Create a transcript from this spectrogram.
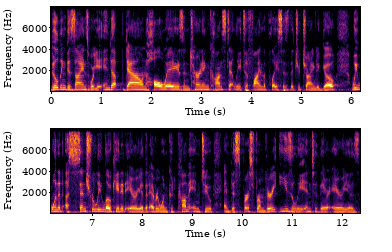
building designs where you end up down hallways and turning constantly to find the places that you're trying to go. We wanted a centrally located area that everyone could come into and disperse from very easily into their areas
